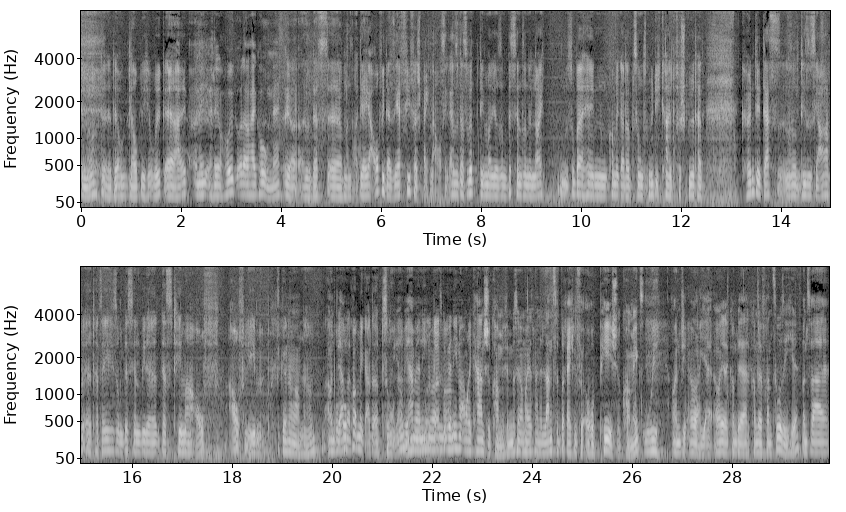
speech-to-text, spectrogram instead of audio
Genau, der, der unglaubliche Hulk, äh, Hulk. Nee, der Hulk oder Hulk Hogan, ne? Ja, also das, ähm, der ja auch wieder sehr vielversprechend aussieht. Also das wird, dem man ja so ein bisschen so eine leicht Superhelden-Comic-Adaptionsmüdigkeit verspürt hat, könnte das so dieses Jahr äh, tatsächlich so ein bisschen wieder das Thema auf aufleben. Genau. Ne? Und wir haben Comic-Adaption. Ja, ne? wir haben ja nicht nur, es gibt ja nicht nur amerikanische Comics. Wir müssen ja auch mal jetzt mal eine Lanze brechen für europäische Comics. Ui. Und wir, oh, ja, oh, ja, kommt der, kommt der Franzose hier. Und zwar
